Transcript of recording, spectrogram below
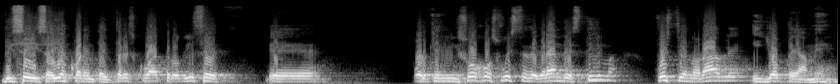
dice Isaías 43, 4, dice, eh, porque en mis ojos fuiste de grande estima, fuiste honorable y yo te amé.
